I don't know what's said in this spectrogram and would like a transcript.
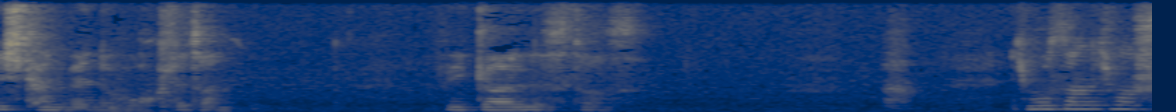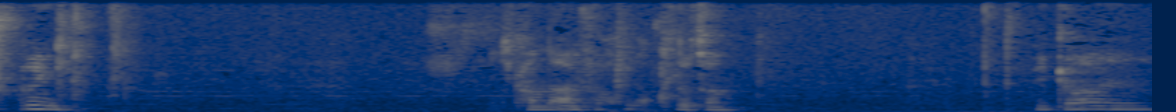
Ich kann Wände hochklettern. Wie geil ist das? Ich muss noch nicht mal springen. Ich kann da einfach hochklettern. Wie geil.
